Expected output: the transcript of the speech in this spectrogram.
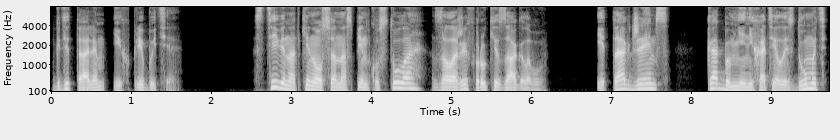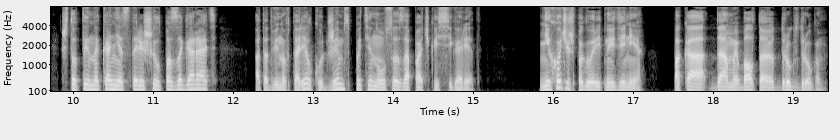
к деталям их прибытия. Стивен откинулся на спинку стула, заложив руки за голову. «Итак, Джеймс, как бы мне не хотелось думать, что ты наконец-то решил позагорать!» Отодвинув тарелку, Джеймс потянулся за пачкой сигарет. «Не хочешь поговорить наедине, пока дамы болтают друг с другом?»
